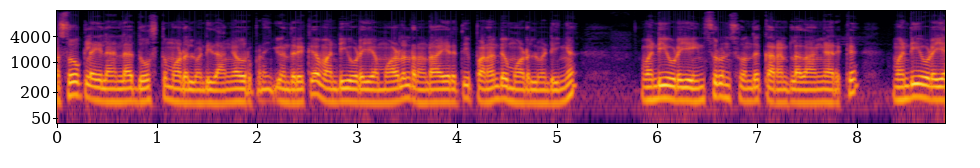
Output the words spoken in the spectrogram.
அசோக் லைலானில் தோஸ்து மாடல் வண்டி தாங்க விற்பனைக்கு வந்திருக்கு. வண்டியுடைய மாடல் ரெண்டாயிரத்தி பன்னெண்டு மாடல் வண்டிங்க. வண்டியுடைய இன்சூரன்ஸ் வந்து கரண்ட்டில் தாங்க இருக்குது வண்டியுடைய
